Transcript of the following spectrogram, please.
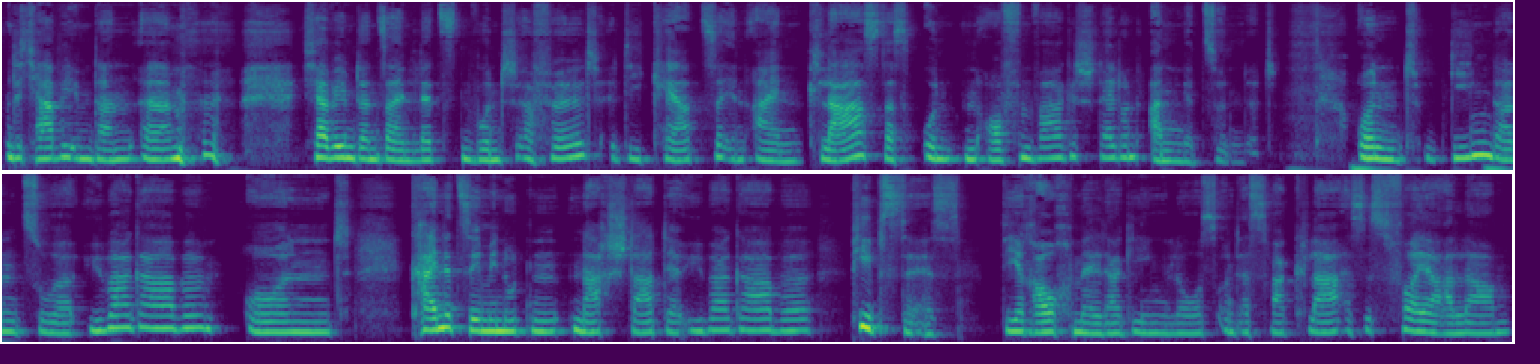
Und ich habe ihm dann, ähm, ich habe ihm dann seinen letzten Wunsch erfüllt, die Kerze in ein Glas, das unten offen war, gestellt und angezündet. Und ging dann zur Übergabe und keine zehn Minuten nach Start der Übergabe piepste es. Die Rauchmelder gingen los und es war klar, es ist Feueralarm.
